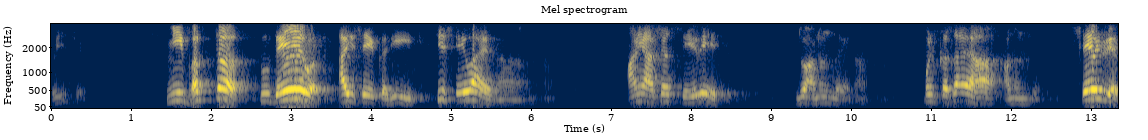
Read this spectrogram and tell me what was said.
तुझी सेवा. मी भक्त तू देव ऐसे करी. ही सेवा आहे ना. आणि अशा सेवेत जो आनंद आहे ना. पण कसा आहे हा आनंद? सेव्य.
